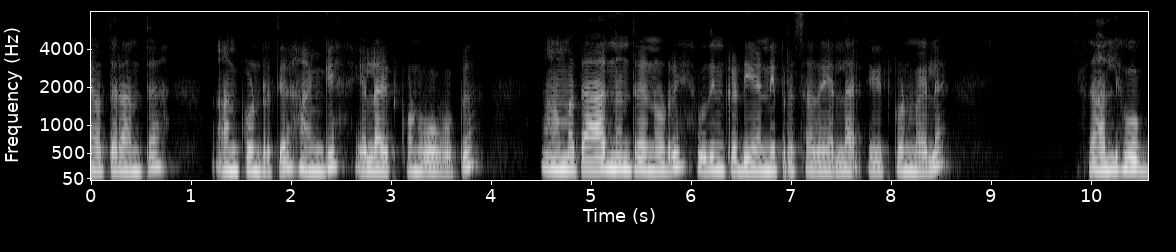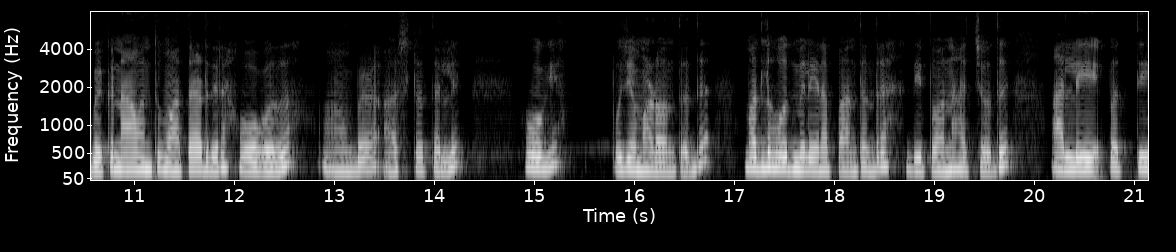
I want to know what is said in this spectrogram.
ಯಾವ ಥರ ಅಂತ ಅಂದ್ಕೊಂಡಿರ್ತೀರ ಹಾಗೆ ಎಲ್ಲ ಇಟ್ಕೊಂಡು ಹೋಗ್ಬೇಕು. ಮತ್ತು ಆದ ನಂತರ ನೋಡಿರಿ ಊದಿನ ಕಡ್ಡಿ, ಎಣ್ಣೆ ಪ್ರಸಾದ ಎಲ್ಲ ಇಟ್ಕೊಂಡ್ಮೇಲೆ ಅಲ್ಲಿ ಹೋಗಬೇಕು. ನಾವಂತೂ ಮಾತಾಡ್ದಿರ ಹೋಗೋದು ಬ, ಅಷ್ಟೊತ್ತಲ್ಲಿ ಹೋಗಿ ಪೂಜೆ ಮಾಡೋವಂಥದ್ದು. ಮೊದಲು ಹೋದ್ಮೇಲೆ ಏನಪ್ಪ ಅಂತಂದ್ರೆ ದೀಪವನ್ನು ಹಚ್ಚೋದು. ಅಲ್ಲಿ ಬತ್ತಿ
